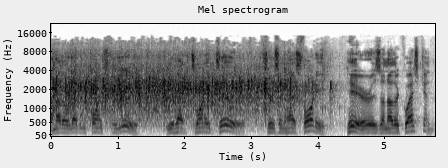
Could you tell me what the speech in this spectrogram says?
Another 11 points for you. You have 22. Susan has 40. Here is another question.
